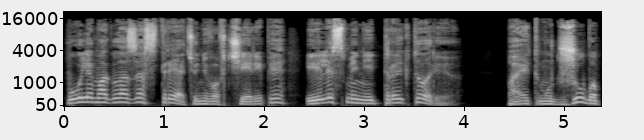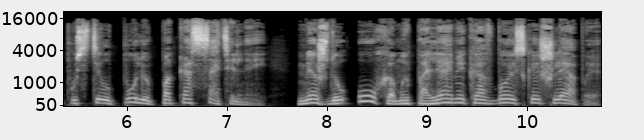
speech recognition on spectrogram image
Пуля могла застрять у него в черепе или сменить траекторию. Поэтому Джуба пустил пулю по касательной, между ухом и полями ковбойской шляпы.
